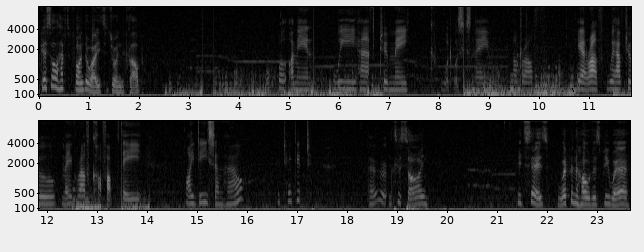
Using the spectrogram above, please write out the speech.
I guess I'll have to find a way to join the club. Well, I mean, we have to make. What was his name? Not Ralph. Yeah, Ralph. We have to make Ralph cough up the ID somehow. We take it. Oh. It's a sign. It says, weapon holders beware.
